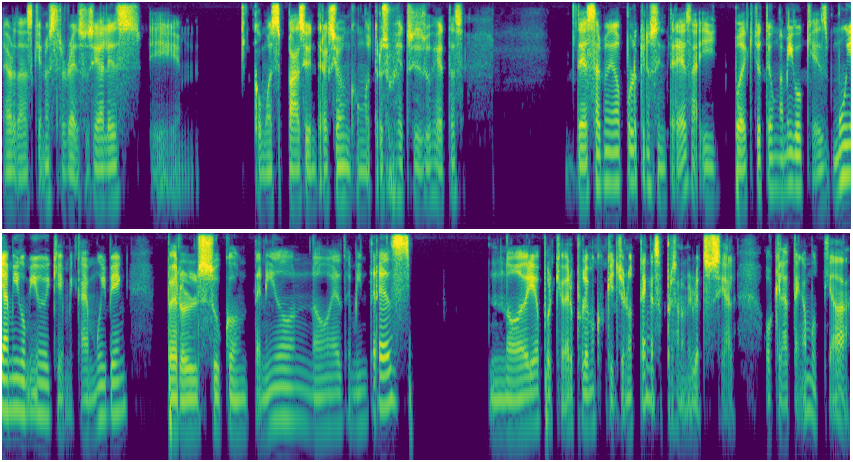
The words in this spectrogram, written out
La verdad es que nuestras redes sociales, em, como espacio de interacción con otros sujetos y sujetas, debe estar mediado por lo que nos interesa. Y puede que yo tenga un amigo que es muy amigo mío y que me cae muy bien, pero su contenido no es de mi interés. No debería por qué haber problema con que yo no tenga esa persona en mi red social o que la tenga muteada.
